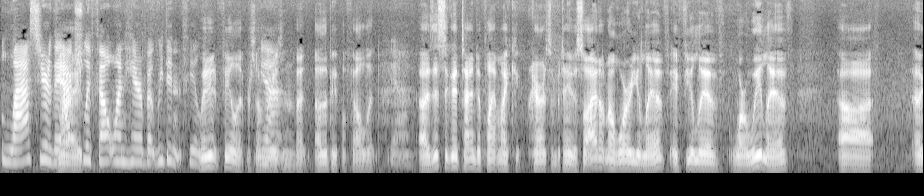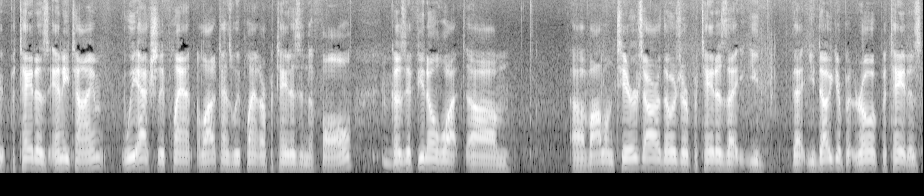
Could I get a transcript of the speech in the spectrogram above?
Last year they Right. actually felt one here, but we didn't feel We it. We didn't feel it for some Yeah. reason, but other people felt it. Yeah. Uh, is this a good time to plant my carrots and potatoes? So I don't know where you live. If you live where we live, uh, uh, potatoes anytime. We actually plant, a lot of times we plant our potatoes in the fall. Because if you know what um, uh, volunteers are, those are potatoes that you that you dug your row of potatoes,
